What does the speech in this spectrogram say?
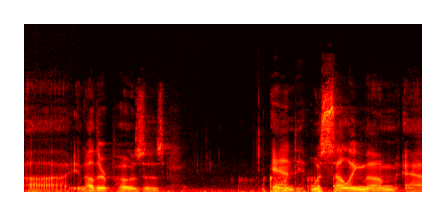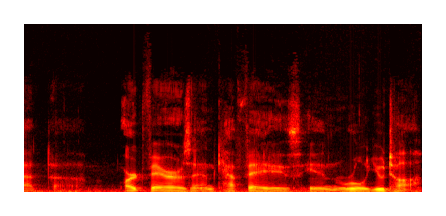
uh, in other poses and was selling them at uh, art fairs and cafes in rural Utah.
